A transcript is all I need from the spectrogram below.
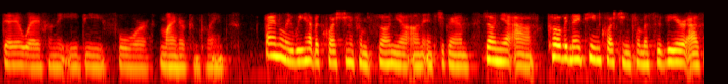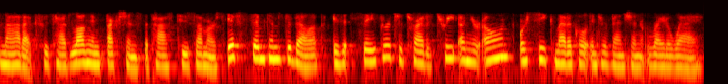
stay away from the ED for minor complaints. Finally, we have a question from Sonia on Instagram. Sonia asks, COVID-19 question from a severe asthmatic who's had lung infections the past two summers. If symptoms develop, is it safer to try to treat on your own or seek medical intervention right away?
